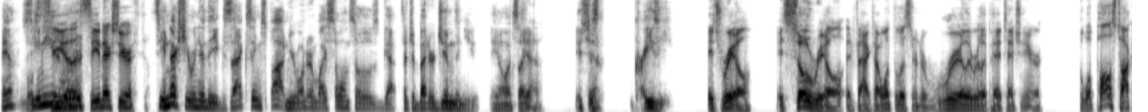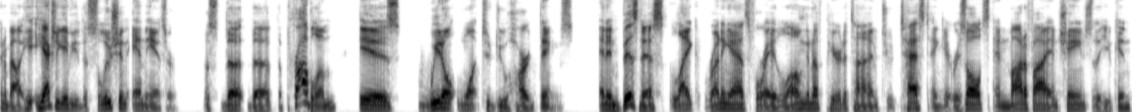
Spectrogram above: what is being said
Yeah. We'll see, you see, you, see you next year. see you next year when you're in the exact same spot and you're wondering why so and so's got such a better gym than you. You know, it's like, yeah. it's Yeah. just crazy. It's real. It's so real. In fact, I want the listener to really, really pay attention here. But what Paul's talking about, he, he actually gave you the solution and the answer. The, the the the problem is we don't want to do hard things. And in business, like running ads for a long enough period of time to test and get results and modify and change so that you can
